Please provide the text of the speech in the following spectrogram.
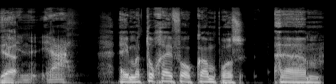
Ja. En, ja. Hey, maar toch even op Campos. Um,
